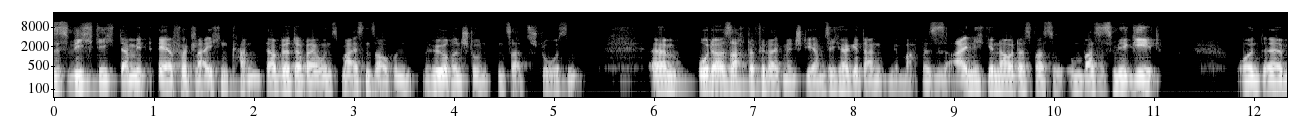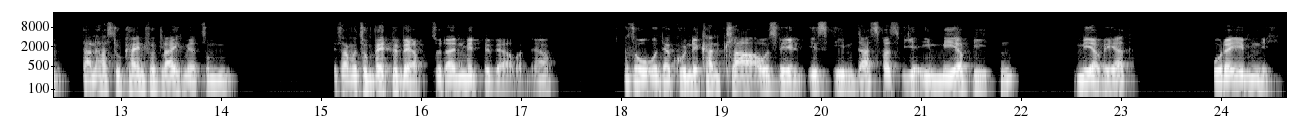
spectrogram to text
ist wichtig, damit er vergleichen kann. Da wird er bei uns meistens auf einen höheren Stundensatz stoßen. Ähm, oder sagt er vielleicht, Mensch, die haben sich ja Gedanken gemacht. Das ist eigentlich genau das, was, um was es mir geht. Und ähm, dann hast du keinen Vergleich mehr zum, ich sag mal, zum Wettbewerb, zu deinen Mitbewerbern. Ja? So, und der Kunde kann klar auswählen, ist ihm das, was wir ihm mehr bieten, mehr wert oder eben nicht.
